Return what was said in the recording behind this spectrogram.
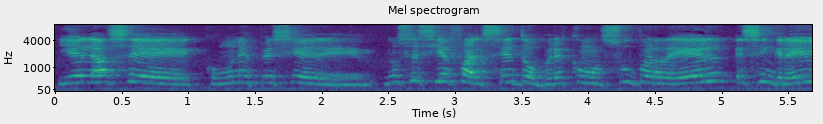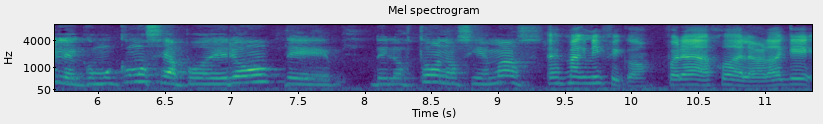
y él hace como una especie de, no sé si es falseto, pero es como súper de él, es increíble como cómo se apoderó de, de los tonos y demás. Es magnífico, fuera de joda, la verdad que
